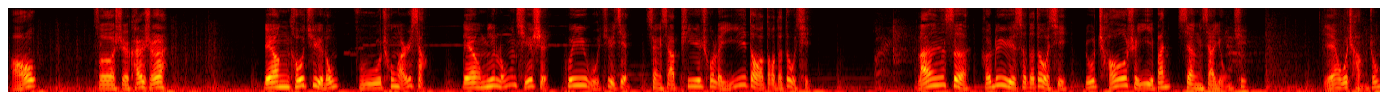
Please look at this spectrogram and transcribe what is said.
好，测试开始。两头巨龙俯冲而下，两名龙骑士挥舞巨剑向下劈出了一道道的斗气，蓝色和绿色的斗气如潮水一般向下涌去。演武场中，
